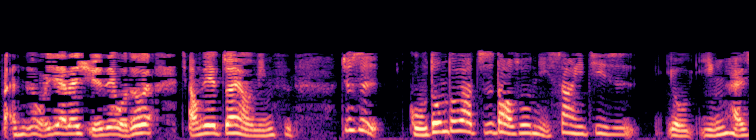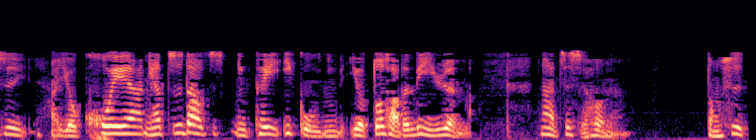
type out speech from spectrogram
反正我现在在学这些，我都会讲这些专有名词，就是股东都要知道说你上一季是有赢还是有亏啊？你要知道你可以一股你有多少的利润嘛。那这时候呢，董事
